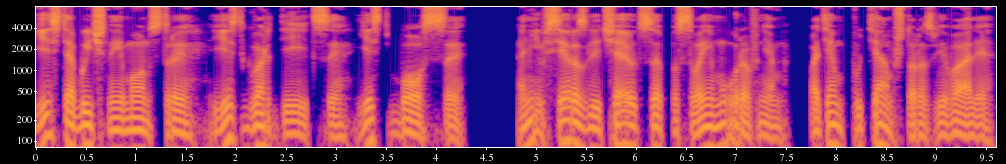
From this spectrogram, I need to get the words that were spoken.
«Есть обычные монстры, есть гвардейцы, есть боссы. Они все различаются по своим уровням, по тем путям, что развивали,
